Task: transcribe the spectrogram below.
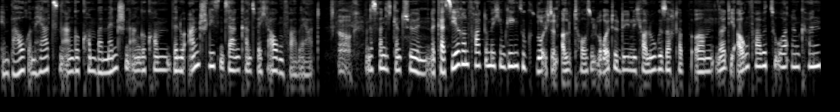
im Bauch, im Herzen angekommen, beim Menschen angekommen, wenn du anschließend sagen kannst, welche Augenfarbe er hat. Ah, okay. Und das fand ich ganz schön. Eine Kassiererin fragte mich im Gegenzug, soll ich denn alle tausend Leute, denen ich Hallo gesagt habe, ähm, ne, die Augenfarbe zuordnen können?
